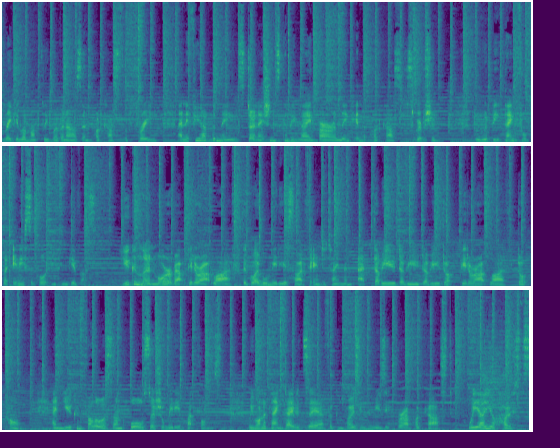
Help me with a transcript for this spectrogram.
regular monthly webinars and podcasts for free, and if you have the means, donations can be made via a link in the podcast description. We would be thankful for any support you can give us. You can learn more about Theatre Art Life, the global media site for entertainment, at www.theatreartlife.com, and you can follow us on all social media platforms. We want to thank David Zayer for composing the music for our podcast. We are your hosts,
